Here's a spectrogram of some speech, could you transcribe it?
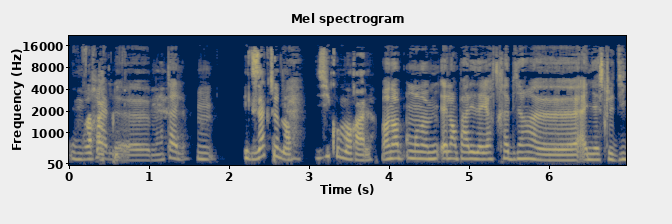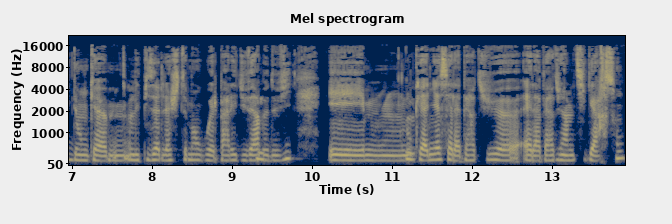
ou morale, euh, mentale. Mm. Exactement, physico-morale. On on elle en parlait d'ailleurs très bien, euh, Agnès Ledic, donc euh, l'épisode là justement où elle parlait du verbe mm. de vie. Et mm, donc Agnès, elle a perdu, elle a perdu un petit garçon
